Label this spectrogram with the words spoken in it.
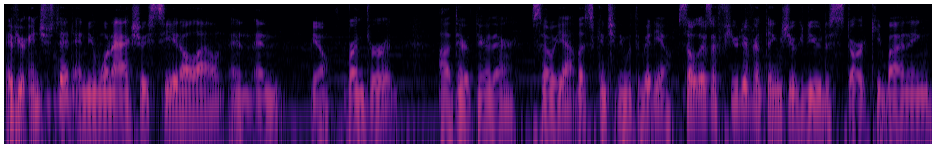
if you're interested and you want to actually see it all out and and you know run through it, uh, they're, they're there. So yeah, let's continue with the video. So there's a few different things you could do to start keybinding,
